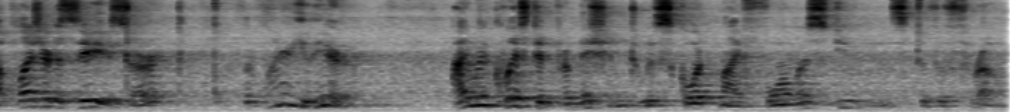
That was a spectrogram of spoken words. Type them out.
A pleasure to see you, sir. But why are you here? I requested permission to escort my former students to the throne.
